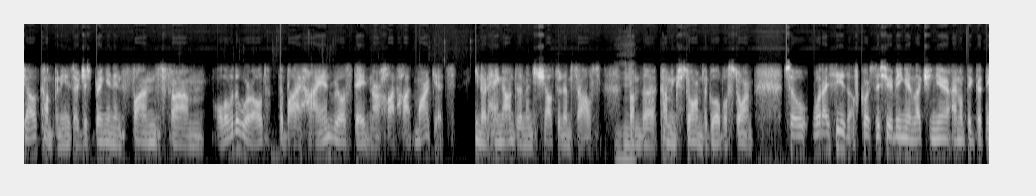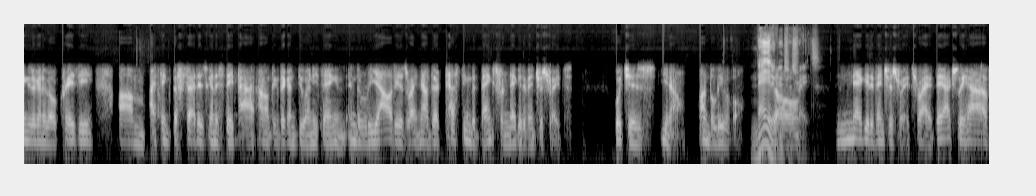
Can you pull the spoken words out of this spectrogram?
shell companies are just bringing in funds from all over the world to buy high-end real estate in our hot, hot markets you know, to hang on to them and shelter themselves mm-hmm. from the coming storm, the global storm. So what I see is, of course, this year being an election year, I don't think that things are going to go crazy. Um, I think the Fed is going to stay pat. I don't think they're going to do anything. And, and the reality is, right now, they're testing the banks for negative interest rates which is you know unbelievable. Negative so, interest rates. Negative interest rates, right? They actually have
